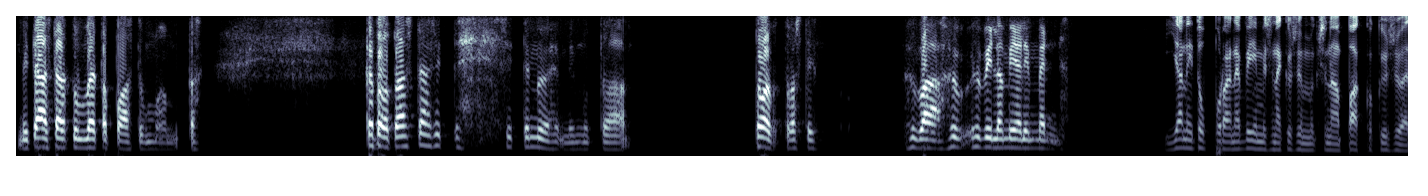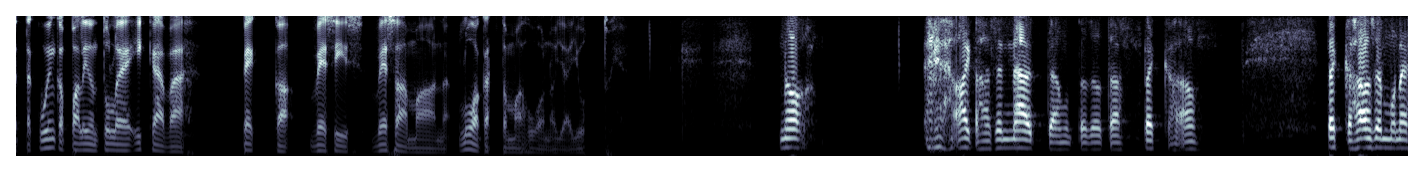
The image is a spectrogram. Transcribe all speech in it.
mitä sitä tulee tapahtumaan, mutta katsotaan sitä sitten, sitten myöhemmin, mutta toivottavasti hyvä, hy, hyvillä mielin mennä. Jani Tuppurainen, viimeisenä kysymyksenä on pakko kysyä, että kuinka paljon tulee ikävä Pekka Vesis Vesamaan luokattoman huonoja juttuja? No, aikahan sen näyttää, mutta tota, Pekkahan on, Pekkahan on semmoinen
